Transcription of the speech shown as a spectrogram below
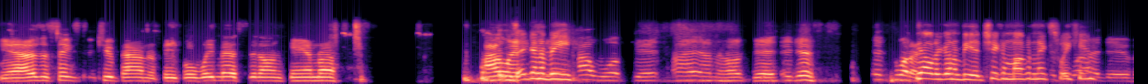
Yeah, it was a 62 pounder, people. We missed it on camera. I They're gonna it, be- I whooped it. I unhooked it. It just, it's what I, Y'all are gonna be at Chickamauga next it's what weekend. I do.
